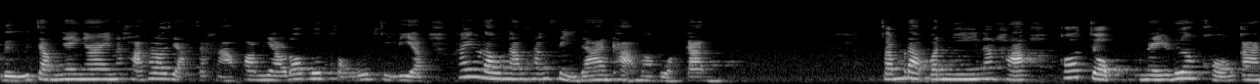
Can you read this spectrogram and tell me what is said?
หรือจำง่ายๆนะคะ ถ้าเราอยากจะหาความยาวรอบรูปของรูปสี่เหลี่ยม ให้เรานำทั้ง 4 ด้านค่ะมาบวกกันสำหรับวันนี้นะคะ ก็จบ ในเรื่องของการ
